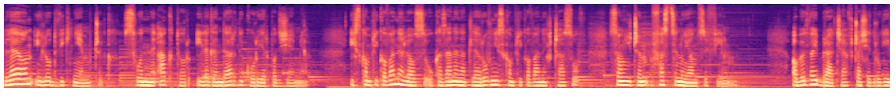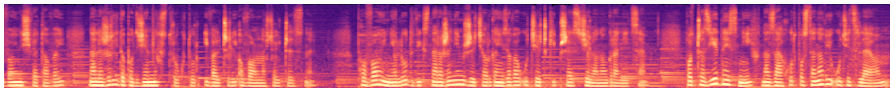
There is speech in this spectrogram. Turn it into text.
Leon i Ludwik Niemczyk, słynny aktor i legendarny kurier podziemia. Ich skomplikowane losy, ukazane na tle równie skomplikowanych czasów, są niczym fascynujący film. Obydwaj bracia w czasie II wojny światowej należeli do podziemnych struktur i walczyli o wolność ojczyzny. Po wojnie Ludwik z narażeniem życia organizował ucieczki przez Zieloną Granicę. Podczas jednej z nich na zachód postanowił uciec Leon,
